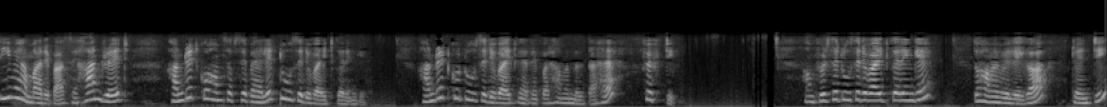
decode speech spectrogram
C में हमारे पास है हंड्रेड हंड्रेड को हम सबसे पहले टू से डिवाइड करेंगे। हंड्रेड को टू से डिवाइड करने पर हमें मिलता है फिफ्टी। हम फिर से टू से डिवाइड करेंगे तो हमें मिलेगा ट्वेंटी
